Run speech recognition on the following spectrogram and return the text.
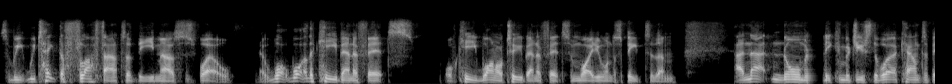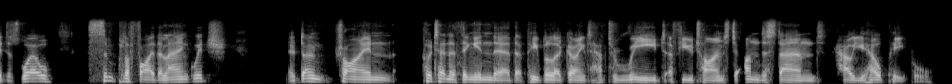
So we, we take the fluff out of the emails as well. You know, what what are the key benefits or key one or two benefits, and why do you want to speak to them? And that normally can reduce the word count a bit as well. Simplify the language. You know, don't try and put anything in there that people are going to have to read a few times to understand how you help people.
